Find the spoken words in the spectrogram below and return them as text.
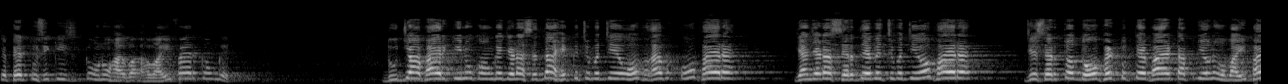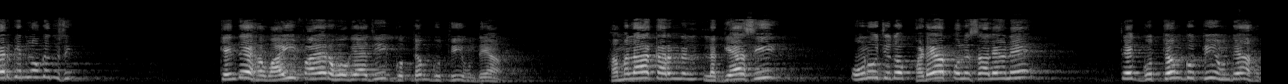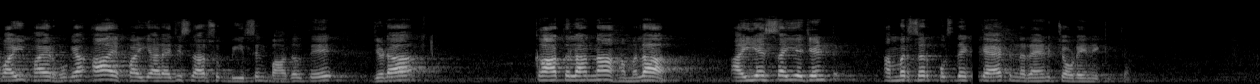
ਤੇ ਫਿਰ ਤੁਸੀਂ ਕੀ ਉਹਨੂੰ ਹਵਾ- ਹਵਾਈ ਫਾਇਰ ਕਹੋਗੇ? ਦੂਜਾ ਫਾਇਰ ਕਿਹਨੂੰ ਕਹੋਗੇ ਜਿਹੜਾ ਸਿੱਧਾ ਹਿੱਕ 'ਚ ਵੱਜੇ, ਉਹ ਫਾ- ਉਹ ਫਾਇਰ ਹੈ? ਜਾਂ ਜਿਹੜਾ ਸਿਰ ਦੇ ਵਿੱਚ ਵੱਜੇ, ਉਹ ਫਾਇਰ ਹੈ? ਜੇ ਸਿਰ ਤੋਂ 2 ਫੁੱਟ ਉੱਤੇ ਫਾਇਰ ਟੱਪ ਜੇ, ਉਹਨੂੰ ਹਵਾਈ ਫਾਇਰ ਕਿਨ ਲਓਗੇ ਤੁਸੀਂ? ਕਹਿੰਦੇ ਹਵਾਈ ਫਾਇਰ ਹੋ ਗਿਆ ਜੀ, ਗੁੱਥਮ ਗੁੱਥੀ ਹੁੰਦਿਆਂ। ਹਮਲਾ ਕਰਨ ਲੱਗਿਆ ਸੀ। ਉਹਨੂੰ ਜਦੋਂ ਫੜਿਆ ਪੁਲਿਸ ਵਾਲਿਆਂ ਨੇ, ਤੇ ਗੁੱਥਮ ਗੁੱਥੀ ਹੁੰਦਿਆਂ ਹਵਾਈ ਫਾਇਰ ਹੋ ਗਿਆ। ਆ ਐਫ ਆਈ ਆਰ ਹੈ ਜੀ, ਸਰਦਾਰ ਸੁਖਬੀਰ ਸਿੰਘ ਬਾਦਲ ਤੇ ਜਿਹੜਾ ਕਾਤਲਾਨਾ ਹਮਲਾ ਆਈਐਸਆਈ ਏਜੰਟ ਅੰਮ੍ਰਿਤਸਰ ਪੁਲਿਸ ਦੇ ਕੈਟ ਨਰੈਣ ਚੌੜੇ ਨੇ ਕੀਤਾ।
